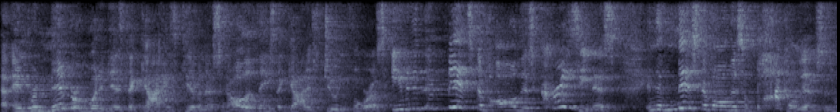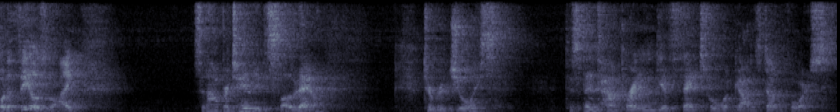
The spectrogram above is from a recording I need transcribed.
uh, and remember what it is that God has given us and all the things that God is doing for us, even in the midst of all this craziness, in the midst of all this apocalypse, is what it feels like. It's an opportunity to slow down, to rejoice, to spend time praying and give thanks for what God has done for us.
